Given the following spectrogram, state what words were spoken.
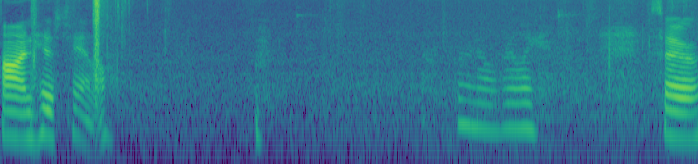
on his channel. Bruno, really? So,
